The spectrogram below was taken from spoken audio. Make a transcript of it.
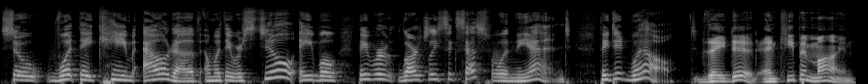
So what they came out of and what they were still able, they were largely successful in the end. They did well. They did. And keep in mind,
